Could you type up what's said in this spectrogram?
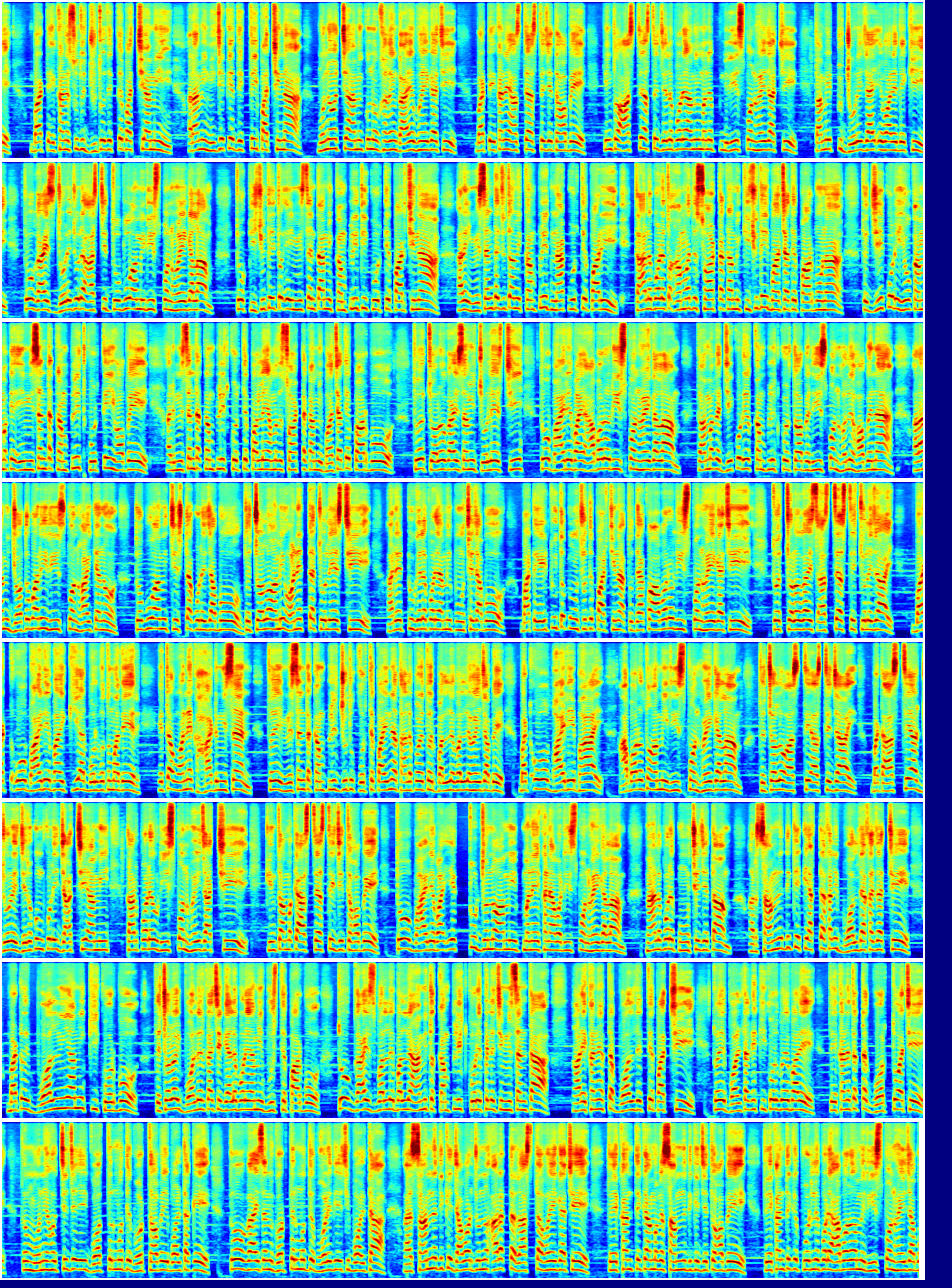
বাট এখানে শুধু জুতো দেখতে পাচ্ছি আমি, আর আমি নিজেকে দেখতেই পাচ্ছি না। মনে হচ্ছে আমি কোনো ওখানে গায়েব হয়ে গেছি। বাট এখানে আস্তে আস্তে যেতে হবে। কিন্তু আস্তে আস্তে জেলে পরে আমি মানে রিস্পন হয়ে যাচ্ছি। তো আমি একটু জোরে যাই এবারে দেখি। তো গাইস জোরে জোরে আসছি, তবুও আমি রিস্পন হয়ে গেলাম। তো কিছুতেই তো এই মিশনটা আমি কমপ্লিটই করতে পারছি না। আর এই মিশনটা যদি আমি কমপ্লিট না করতে পারি, তাহলে পরে তো আমাদের শহরটাকে আমি কিছুতেই বাঁচাতে পারব না। তো যে করেই হোক আমাকে এই মিশনটা কমপ্লিট করতেই হবে। আর মিশনটা কমপ্লিট করতে পারলেই আমাদের শহরটাকে আমি বাঁচাতে পারব। তো চলো গাইস আমি চলে এসেছি। তো ভাইরে ভাই, আবারও রিস্পন হয়ে গেলাম। তো আমাকে যে করে কমপ্লিট করতে হবে রিস্পন হলে হবে না। আর আমি যতবারই রিস্পন হয় কেন, তবুও আমি চেষ্টা করে যাব। তো চলো, আমি অনেকটা চলে এসেছি। আর একটু গেলে পরে আমি পৌঁছে যাব। বাট এইটুই তো পৌঁছতে পারছি না। তো দেখো, আবারও রিস্পন হয়ে গেছি। তো চলো গাইস আস্তে আস্তে চলে যাই। বাট ও ভাইরে ভাই, কি আর বলব তোমাদের? এটা অনেক হার্ড মিশন তো এই মিশনটা কমপ্লিট যদি করতে পারি না, তাহলে পরে তোর বাল্লে বাল্লে হয়ে যাবে। বাট ও ভাইরে ভাই, আবারও তো আমি রিস্পন হয়ে গেলাম। তো চলো আস্তে আস্তে যাই। বাট আস্তে আর জোরে যেরকম করেই যাচ্ছি আমি, তারপরেও রিস্পন হয়ে যাচ্ছি। কিন্তু আমাকে আস্তে আস্তে যেতে হবে। তো ভাইরে ভাই, একটুর জন্য আমি মানে এখানে আবার রিস্পন হয়ে গেলাম। নাহলে পরে পৌঁছে যেতাম। আর সামনের দিকে একটা খালি বল দেখা যাচ্ছে? বাট ওই বল নিয়ে আমি কি করব? তো চলো ওই বলের কাছে গেলে পরে আমি বুঝতে পারব। তো গাইস বললে বললে আমি তো কমপ্লিট করে ফেলেছি মিশনটা আর এখানে একটা বল দেখতে পাচ্ছি। তো এই বলটাকে কি করব এবারে? তো এখানে তো একটা গর্ত আছে। তো মনে হচ্ছে যে এই গর্তর মধ্যে ভরতে হবে এই বলটাকে। তো গাইস আমি গর্তের মধ্যে ভরে দিয়েছি বলটা। আর সামনের দিকে যাওয়ার জন্য আর একটা রাস্তা হয়ে গেছে। তো এখান থেকে আমাকে সামনের দিকে যেতে হবে। তো এখান থেকে পড়লে পরে আবারও আমি রিস্পন হয়ে যাব।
